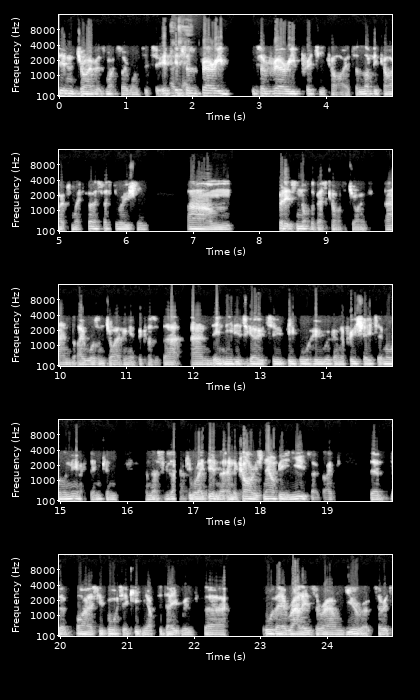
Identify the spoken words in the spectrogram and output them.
didn't drive it as much as I wanted to. It, okay. It's a very, it's a very pretty car. It's a lovely car. It's my first restoration, um, but it's not the best car to drive and I wasn't driving it because of that. And it needed to go to people who were going to appreciate it more than me, I think. And and that's exactly what I did. And the car is now being used. I've, I've the the buyers who bought it keep me up to date with uh, all their rallies around Europe. So it's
